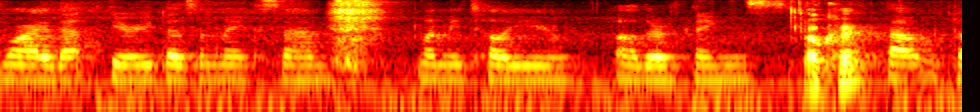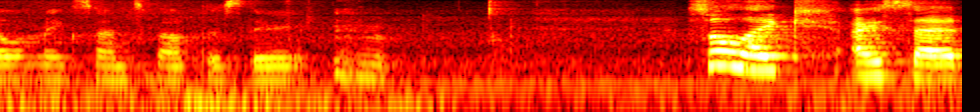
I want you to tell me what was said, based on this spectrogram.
why that theory doesn't make sense, let me tell you other things Okay. that don't make sense about this theory. Mm-hmm. so, like I said,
